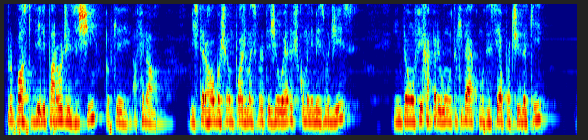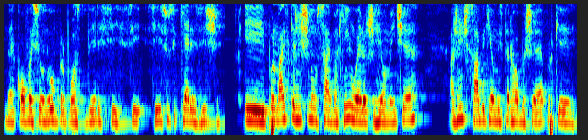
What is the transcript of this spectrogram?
o propósito dele parou de existir, porque, afinal, Mr. Robot não pode mais proteger o Elliot, como ele mesmo diz. Então fica a pergunta: o que vai acontecer a partir daqui? Né, qual vai ser o novo propósito dele, se, se, se isso sequer existe. E por mais que a gente não saiba quem o Elliot realmente é, a gente sabe quem o Mr. Robot é, porque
